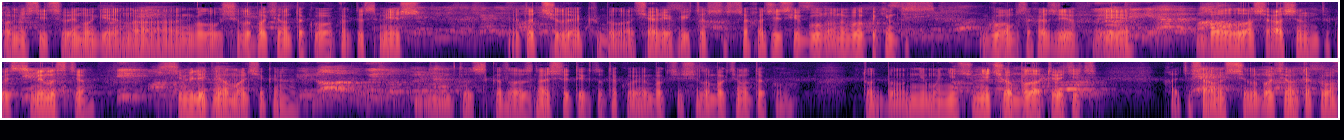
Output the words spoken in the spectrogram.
поместить свои ноги на голову Бхактивана Такура, как ты смеешь? Этот человек был ачарьей каких-то сахаджийских гуру, он был каким-то гуром сахаджиев и был ошарашен такой смелостью семилетнего мальчика. То сказал, знаешь ли ты, кто такой Бхакти Шила Бхактивана Такур? Тот был, ему неч- нечего было ответить, хотя сам Шила Бхактивана Такур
